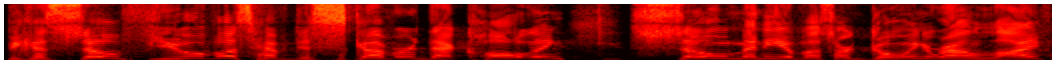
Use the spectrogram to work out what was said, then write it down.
because so few of us have discovered that calling, so many of us are going around life,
